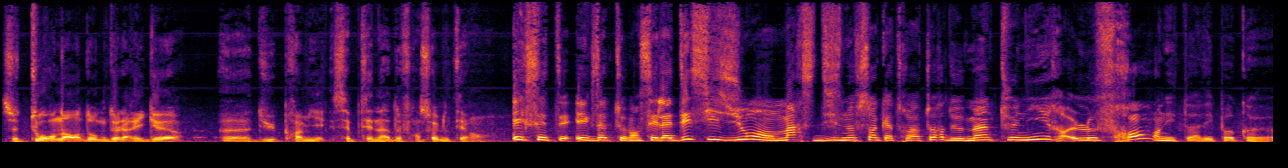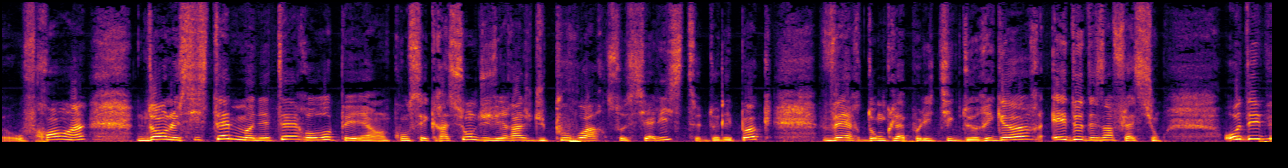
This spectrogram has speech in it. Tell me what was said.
ce tournant donc de la rigueur euh, du premier septennat de François Mitterrand. Exactement. C'est la décision en mars 1983 de maintenir le franc, on est à l'époque euh, au franc, hein, dans le système monétaire européen. Consécration du virage du pouvoir socialiste de l'époque vers donc la politique de rigueur et de désinflation. Au début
